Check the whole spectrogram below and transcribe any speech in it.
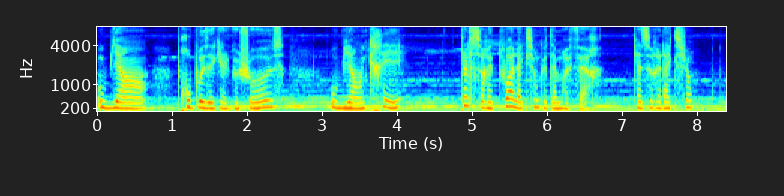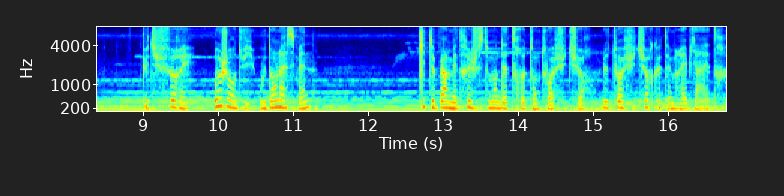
ou bien proposer quelque chose, ou bien créer, quelle serait toi l'action que tu aimerais faire? Quelle serait l'action que tu ferais aujourd'hui ou dans la semaine qui te permettrait justement d'être ton toi futur, le toi futur que tu aimerais bien être?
